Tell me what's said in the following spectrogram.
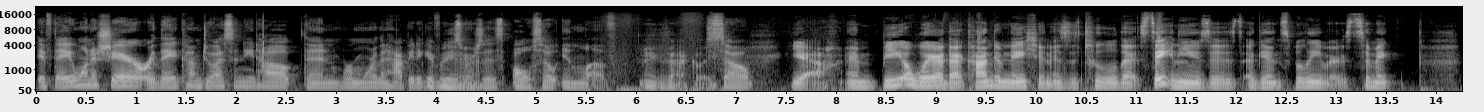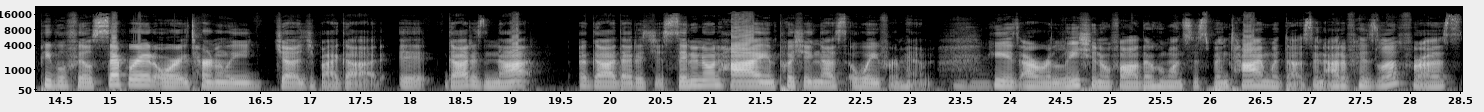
if they want to share or they come to us and need help then we're more than happy to give resources yeah. also in love. Exactly. So yeah, and be aware that condemnation is a tool that Satan uses against believers to make people feel separate or eternally judged by God. It God is not a God that is just sitting on high and pushing us away from him. Mm-hmm. He is our relational father who wants to spend time with us and out of his love for us,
